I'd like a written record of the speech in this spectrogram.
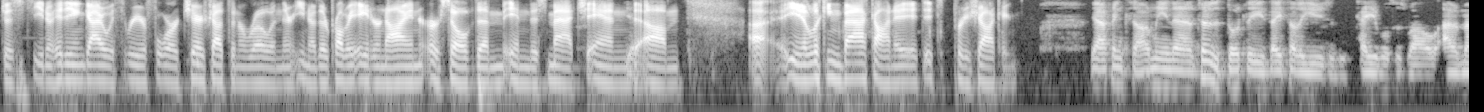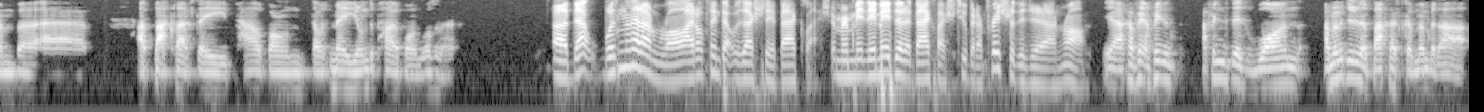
just you know, hitting a guy with three or four chair shots in a row, and there, you know, there are probably eight or nine or so of them in this match, and Yeah. um, uh, you know, looking back on it, it, it's pretty shocking. Yeah, I think so. I mean, uh, in terms of Dudley, they started using tables as well. I remember uh, at Backlash, they powerbombed. That was Mae Young, the powerbomb, wasn't it? Uh, that wasn't that on Raw. I don't think that was actually a Backlash. I mean, they may have done it at Backlash too, but I'm pretty sure they did it on Raw. Yeah, I think I think I think they did one. I remember doing a backlash. 'cause I remember that.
